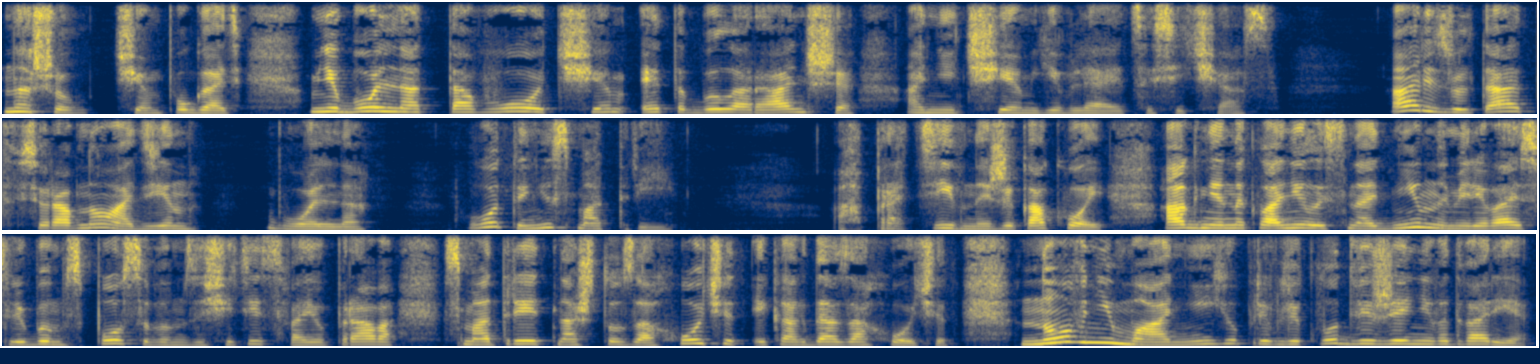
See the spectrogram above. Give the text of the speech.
Нашел, чем пугать. Мне больно от того, чем это было раньше, а не чем является сейчас. А результат все равно один — больно. Вот и не смотри. А противный же какой! Агния наклонилась над ним, намереваясь любым способом защитить свое право смотреть на что захочет и когда захочет. Но внимание ее привлекло движение во дворе.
